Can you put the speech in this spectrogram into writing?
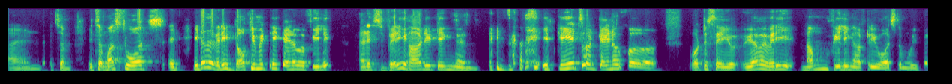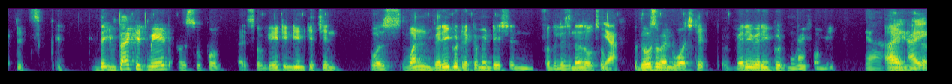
and it's a it's a must watch. It it has a very documentary kind of a feeling, and it's very hard hitting, and it's, it creates one kind of uh, what to say. You you have a very numb feeling after you watch the movie, but it's it, the impact it made was superb. Uh, So Great Indian Kitchen was one very good recommendation for the listeners also. Yeah. For those who haven't watched it, very very good movie for me. Yeah, And, I, I, uh,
